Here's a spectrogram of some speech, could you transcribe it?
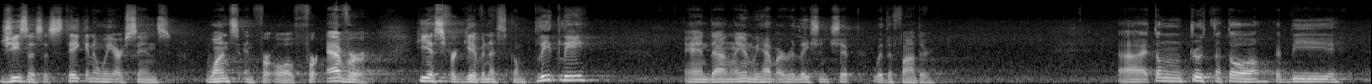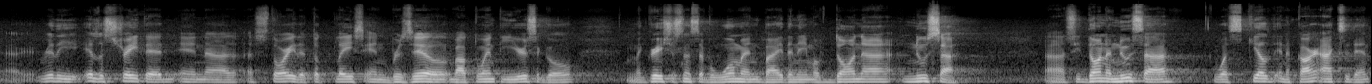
Jesus has taken away our sins once and for all, forever. He has forgiven us completely, and uh, ngayon we have a relationship with the Father. Uh, itong truth na to could be uh, really illustrated in uh, a story that took place in Brazil about 20 years ago. The graciousness of a woman by the name of Dona Nusa. Uh, si Dona Nusa was killed in a car accident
